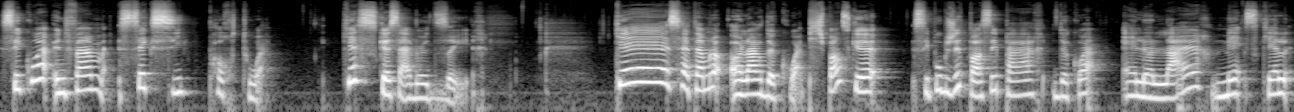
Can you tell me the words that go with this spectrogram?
c'est quoi une femme sexy pour toi? Qu'est-ce que ça veut dire? Que cet homme-là a l'air de quoi? Puis je pense que c'est pas obligé de passer par de quoi elle a l'air, mais ce qu'elle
